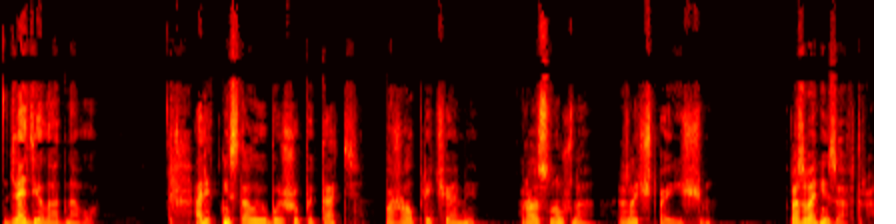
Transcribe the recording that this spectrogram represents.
Для дела одного. Олег не стал ее больше пытать, пожал плечами. Раз нужно, значит, поищем. Позвони завтра.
